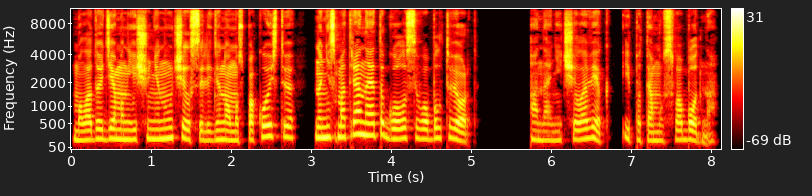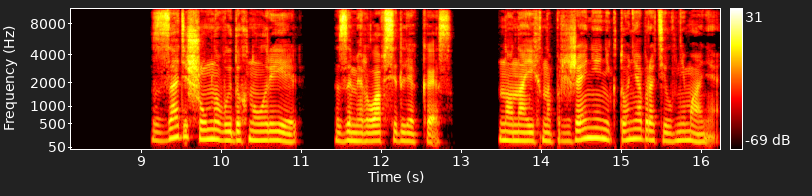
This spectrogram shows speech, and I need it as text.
Молодой демон еще не научился ледяному спокойствию, но, несмотря на это, голос его был тверд. Она не человек и потому свободна. Сзади шумно выдохнул Риэль. Замерла в седле Кэс но на их напряжение никто не обратил внимания.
